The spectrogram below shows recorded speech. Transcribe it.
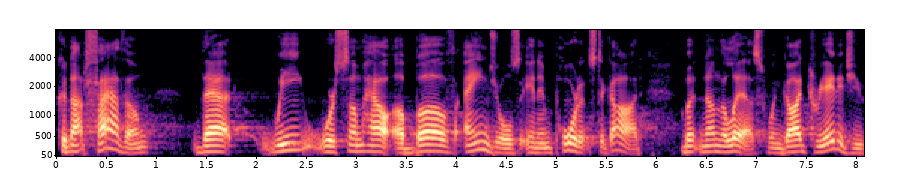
could not fathom that we were somehow above angels in importance to God. But nonetheless, when God created you,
